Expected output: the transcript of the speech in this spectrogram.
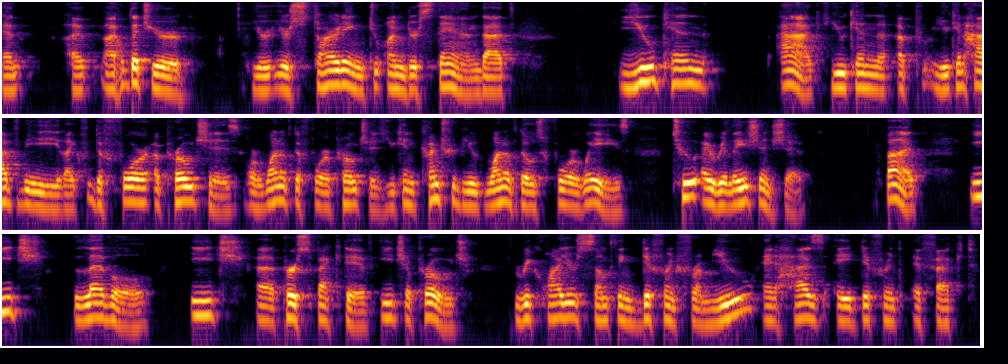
and I, I hope that you're you're you're starting to understand that you can act you can you can have the like the four approaches or one of the four approaches. You can contribute one of those four ways to a relationship. But each level, each uh, perspective, each approach requires something different from you and has a different effect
